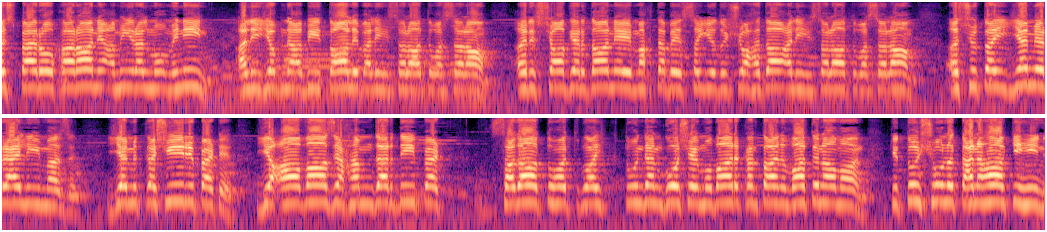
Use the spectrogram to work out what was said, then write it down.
اس پیروکاران امیر المؤمنین علی ابن ابی طالب علیہ السلام ارس شاگردان مکتب سید الشہداء علیہ السلام اس چھو یم ریلی مز، یم کشیر پٹ، یہ آواز ہمدردی پٹ صدا تہندین گوشے مبارکن تان واتناوان کہ تہ چھو تنہا کہین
